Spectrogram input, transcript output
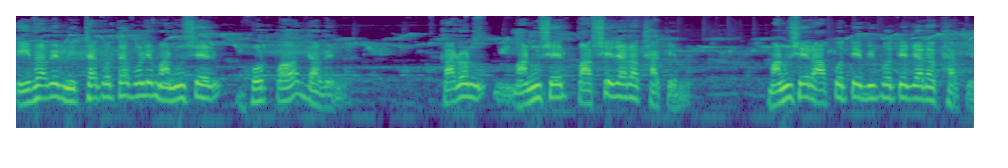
এইভাবে মিথ্যা কথা বলে মানুষের ভোট পাওয়া যাবে না। কারণ মানুষের পাশে যারা থাকেন, মানুষের আপদে বিপদে যারা থাকেন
